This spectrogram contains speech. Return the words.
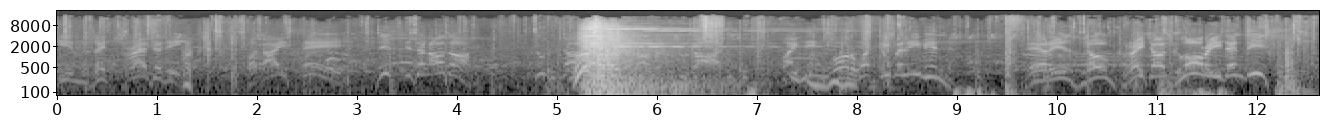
Seems a tragedy. But I say, this is an honor. To die God, fighting for what we believe in. There is no greater glory than this. No. Comes the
